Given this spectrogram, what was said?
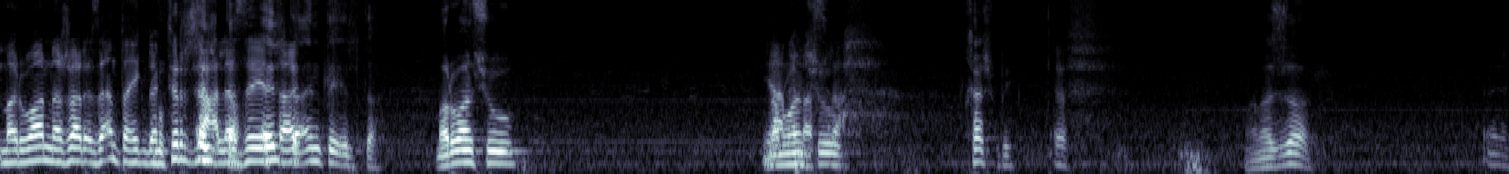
مروان نجار إذا أنت هيك بدك ترجع قلتها- لذاتك قلتها أنت قلتها مروان شو؟ يعني مروان شو؟ مسرح خشبي إف ما نجار إيه.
